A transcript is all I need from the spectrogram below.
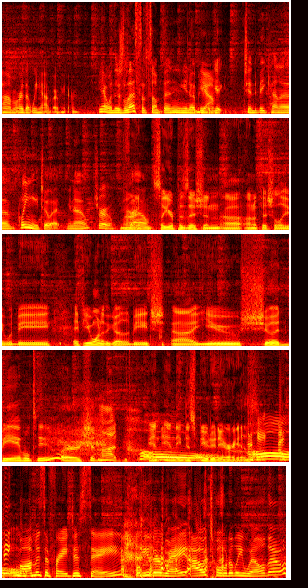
um, or that we have over here. Yeah, when there's less of something, you know, people Yeah. get tend to be kind of clingy to it. You know. True. All right. So- So your position, uh, unofficially, would be if you wanted to go to the beach, uh, you should be able to, or should not, in, in the disputed areas. Okay, I Oh. think mom is afraid to say either way. I totally will though.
